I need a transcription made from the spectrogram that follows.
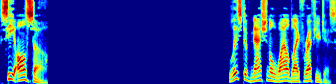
See also. List of national wildlife refuges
